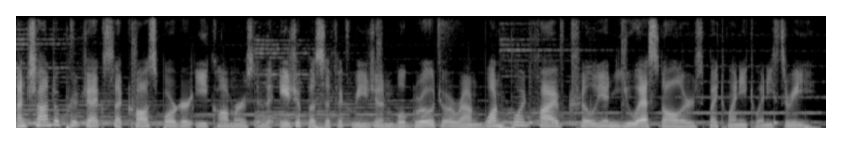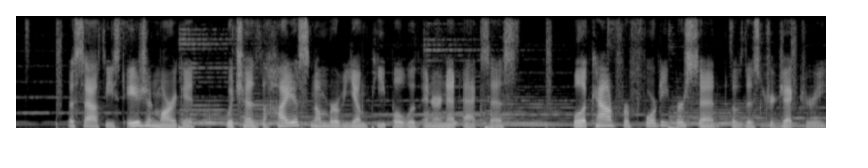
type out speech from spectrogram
Anchanto projects that cross border e commerce in the Asia Pacific region will grow to around 1.5 trillion US dollars by 2023. The Southeast Asian market, which has the highest number of young people with internet access, will account for 40% of this trajectory.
